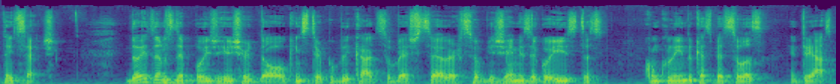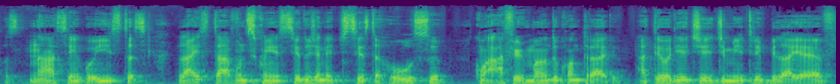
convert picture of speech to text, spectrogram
37. Dois anos depois de Richard Dawkins ter publicado seu best-seller sobre genes egoístas, concluindo que as pessoas, entre aspas, nascem egoístas, lá estava um desconhecido geneticista russo afirmando o contrário. A teoria de Dmitry Bilayev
